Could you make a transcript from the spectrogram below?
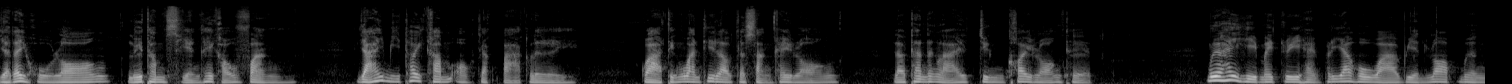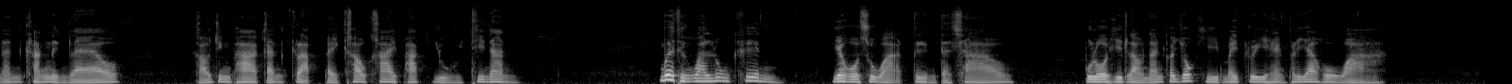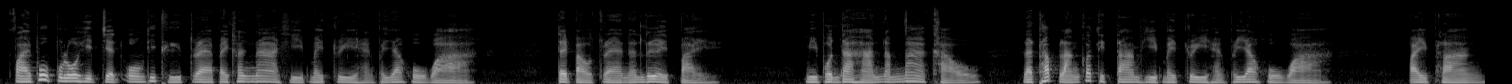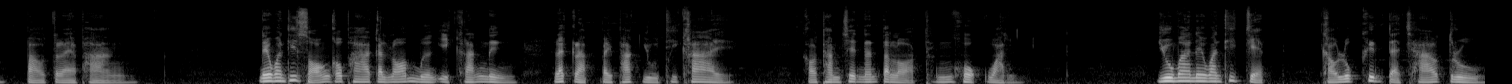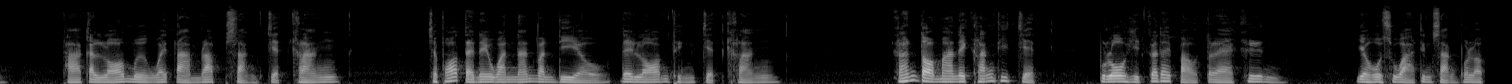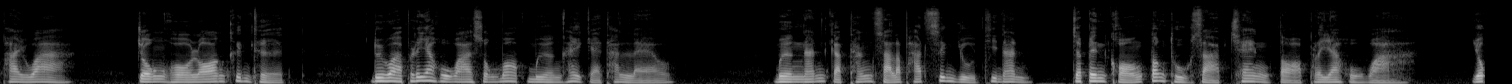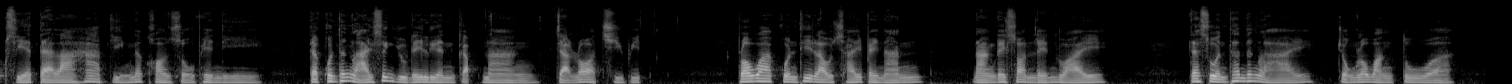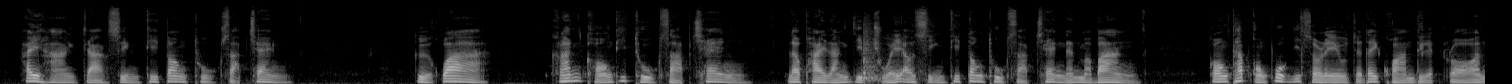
อย่าได้โห่ร้องหรือทำเสียงให้เขาฟัง อย่าให้มีถ้อยคำออกจากปากเลย กว่าถึงวันที่เราจะสั่งให้ร้อง แล้วท่านทั้งหลายจึงค่อยร้องเถิด เมื่อให้หีไมตรีแห่งพระยะโฮวาเวียนรอบเมืองนั้นครั้งหนึ่งแล้ว เขาจึงพากันกลับไปเข้าค่ายพักอยู่ที่นั่น เมื่อถึงวันรุ่งขึ้น เยโฮสุวาตื่นแต่เช้า ปุโรหิตเหล่านั้นก็ยกหีไมตรีแห่งพระยะโฮวา ฝ่ายพวกปุโรหิตเจ็ดองค์ที่ถือแตรไปข้างหน้าหีบไมตรีแห่งพยะโฮวา ได้เป่าแตรนั้นเลื่อยไป มีพลทหารนำหน้าเขา และทับหลังก็ติดตามหีบไมตรีแห่งพระยะโฮวา ไปพลาง เป่าแตรพัง ในวันที่สองเขาพากันล้อมเมืองอีกครั้งหนึ่ง และกลับไปพักอยู่ที่ค่าย เขาทำเช่นนั้นตลอดถึงหกวัน อยู่มาในวันที่เจ็ดเขาลุกขึ้นแต่เช้าตรู่ พากันล้อเมืองไว้ตามรับสั่งเจ็ดครั้ง เฉพาะแต่ในวันนั้นวันเดียวได้ล้อมถึงเจ็ดครั้ง ครั้นต่อมาในครั้งที่เจ็ดปุโรหิตก็ได้เป่าแตรขึ้น เยโฮสวาจึงสั่งพลพ่ายว่า จงโห่ร้องขึ้นเถิด ด้วยว่าพระยะโฮวาทรงมอบเมืองให้แก่ท่านแล้ว เมืองนั้นกับทั้งสารพัดซึ่งอยู่ที่นั่น จะเป็นของต้องถูกสาบแช่งต่อพระยะโฮวา ยกเสียแต่ลาหาบหญิงนครโสเพณี แต่คนทั้งหลายซึ่งอยู่ในเรือนกับนางจะรอดชีวิต เพราะว่าคนที่เราใช้ไปนั้น นางได้ซ่อนเลนไว้ แต่ส่วนท่านทั้งหลายจงระวังตัว ให้ห่างจากสิ่งที่ต้องถูกสาปแช่ง เกือกว่า ครั้นของที่ถูกสาปแช่ง แล้วภายหลังหยิบฉวยเอาสิ่งที่ต้องถูกสาปแช่งนั้นมาบ้าง กองทัพของพวกยิสราเอลจะได้ความเดือดร้อน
